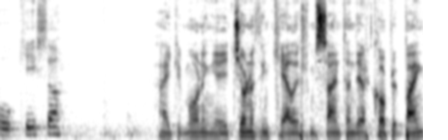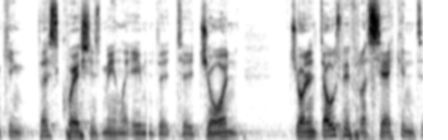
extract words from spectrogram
Okay, sir. Hi, good morning. Uh, Jonathan Kelly from Santander Corporate Banking. This question is mainly aimed at uh, John. John, indulge me for a second.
